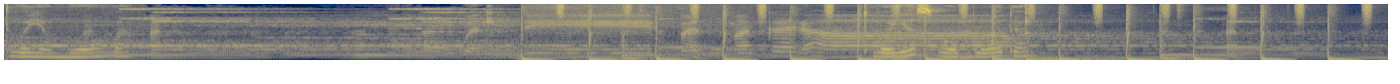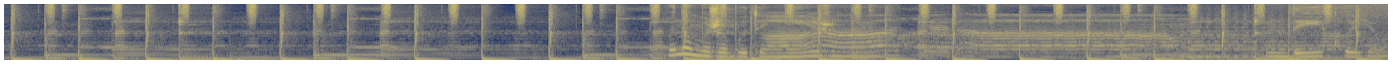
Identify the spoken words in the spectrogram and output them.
Твоя мова. Твоя свобода. Вона може бути ніжною, дикою,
